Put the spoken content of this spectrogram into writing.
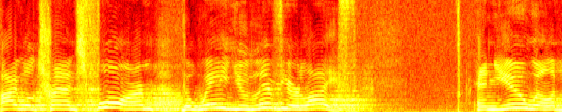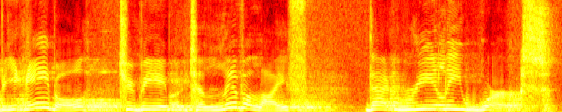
I will transform the way you live your life and you will be able to be able to live a life that really works.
